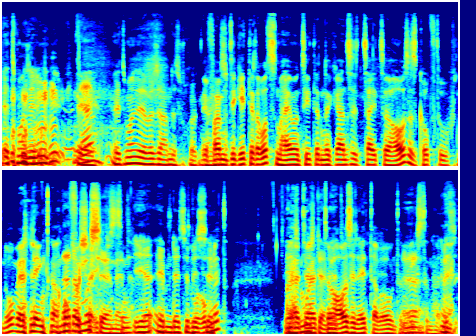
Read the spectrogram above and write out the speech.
Jetzt muss ich, ja. jetzt muss ich was anderes fragen. Ja, vor allem, die geht ja trotzdem heim und zieht dann die ganze Zeit zu Hause das Kopftuch noch mehr länger Nein, da muss ja nicht. Ja, eben deshalb Warum nicht? Ja, Das halt, muss halt zu nicht. Hause nicht, aber unterwegs dann halt.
